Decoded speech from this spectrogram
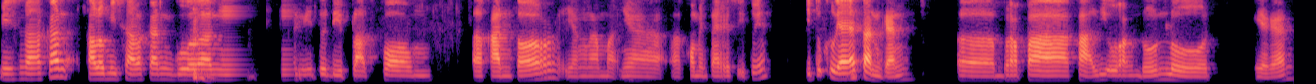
misalkan kalau misalkan gue ngirim itu di platform eh, kantor yang namanya eh, komentaris itu ya, itu kelihatan kan eh, berapa kali orang download, ya kan?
